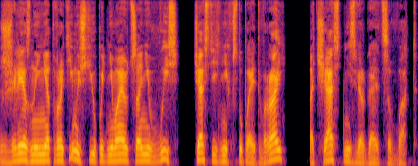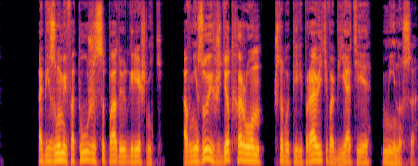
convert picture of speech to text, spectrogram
С железной неотвратимостью поднимаются они ввысь, часть из них вступает в рай, а часть низвергается в ад. Обезумев от ужаса, падают грешники, а внизу их ждет Харон, чтобы переправить в объятие Минуса.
